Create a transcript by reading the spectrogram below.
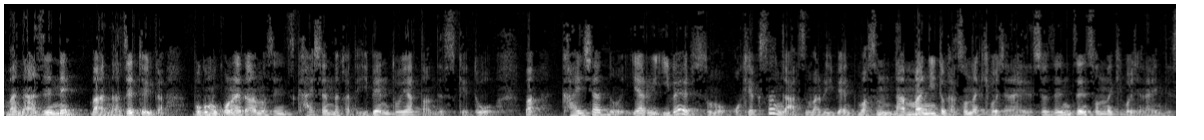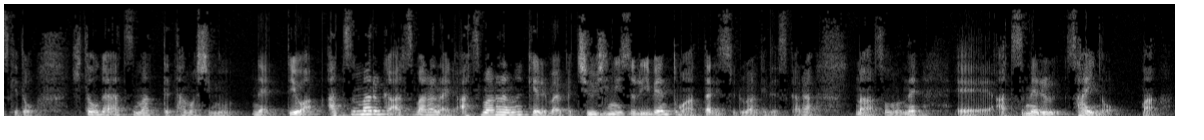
まあなぜね、まあなぜというか、僕もこの間あの先日会社の中でイベントをやったんですけど、まあ会社のやる、いわゆるそのお客さんが集まるイベント、まあその何万人とかそんな規模じゃないですよ。全然そんな規模じゃないんですけど、人が集まって楽しむ。ね。要は集まるか集まらないか、集まらなければやっぱり中止にするイベントもあったりするわけですから、まあそのね、えー、集める際の、まあ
